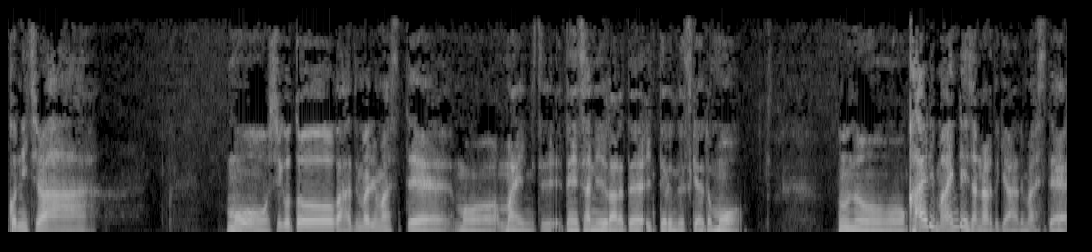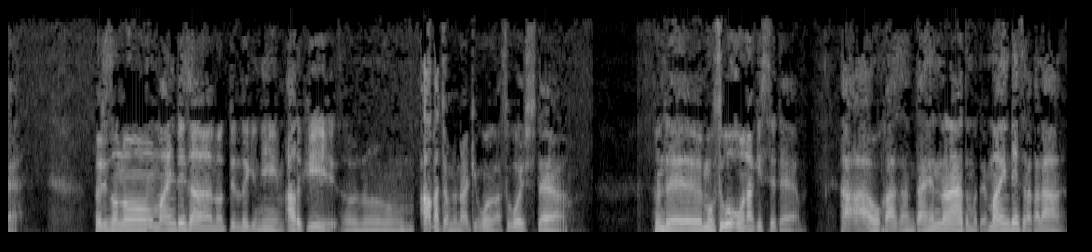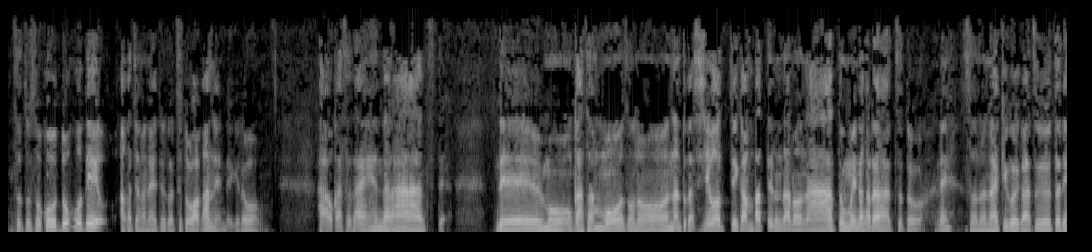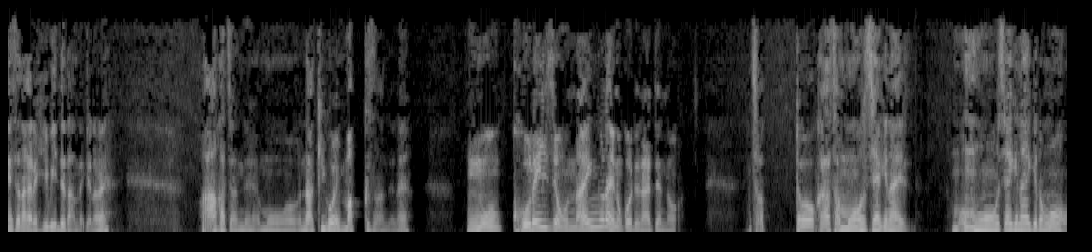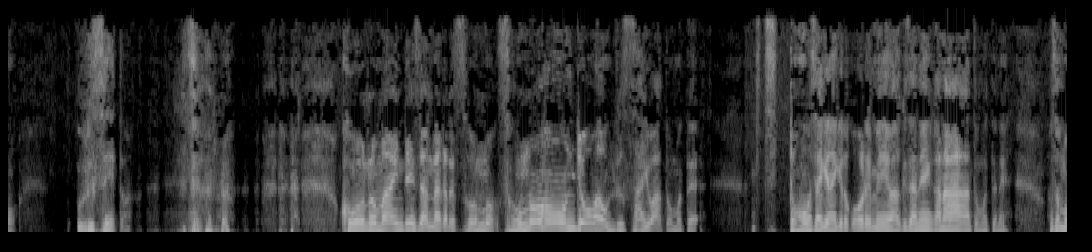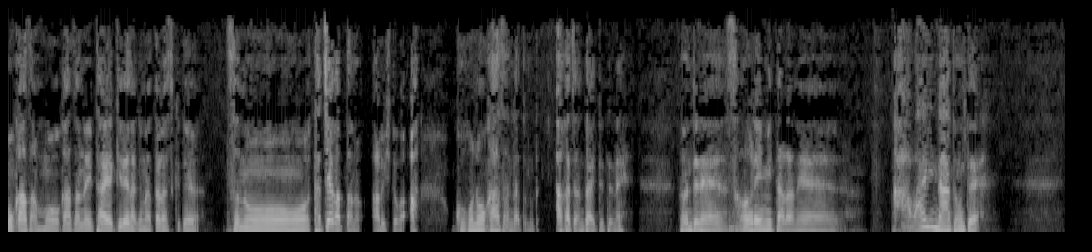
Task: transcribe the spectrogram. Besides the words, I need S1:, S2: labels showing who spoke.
S1: こんにちは。もう仕事が始まりまして、もう毎日電車に揺られて行ってるんですけれども、あの帰り満員電車になる時がありまして、それでその満員電車乗ってる時に、ある日、その、赤ちゃんの泣き声がすごいして、んで、もうすごい大泣きしてて、ああ、お母さん大変だなと思って。満員電車だから、ちょっとそこをどこで赤ちゃんが泣いてるかちょっとわかんないんだけど、あ、お母さん大変だなーつって。で、もうお母さんも、その、なんとかしようって頑張ってるんだろうなーと思いながら、ちょっとね、その泣き声がずーっと電車の中で響いてたんだけどね。赤ちゃんね、もう泣き声マックスなんだよね。もう、これ以上ないぐらいの声で泣いてんの。ちょっとお母さん申し訳ない。も申し訳ないけども、うるせえと。この満員電車の中でその、その音量はうるさいわと思って。ちっと申し訳ないけどこれ迷惑じゃねえかなと思ってね。そしたらもうお母さんもお母さんに耐えきれなくなったらしくて、その、立ち上がったの、ある人が。あ、ここのお母さんだと思って。赤ちゃん抱いててね。ほんでね、それ見たらね、可愛いなと思って。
